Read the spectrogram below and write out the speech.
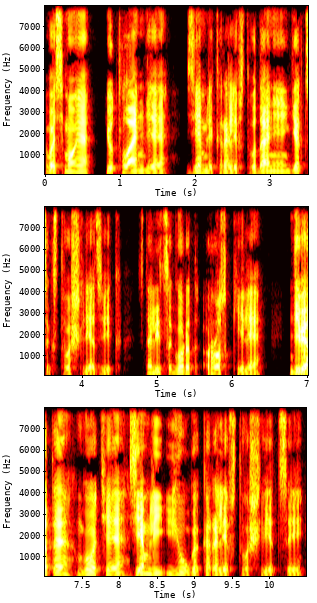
Восьмое. Ютландия. Земли королевства Дания, герцогство Шлезвик. Столица город Роскеле. Девятое. Готия. Земли юга королевства Швеции.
